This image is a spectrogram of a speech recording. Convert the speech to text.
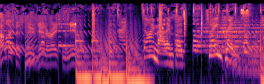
I like this new generation of music. Dime Olympus. Flame Prince.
